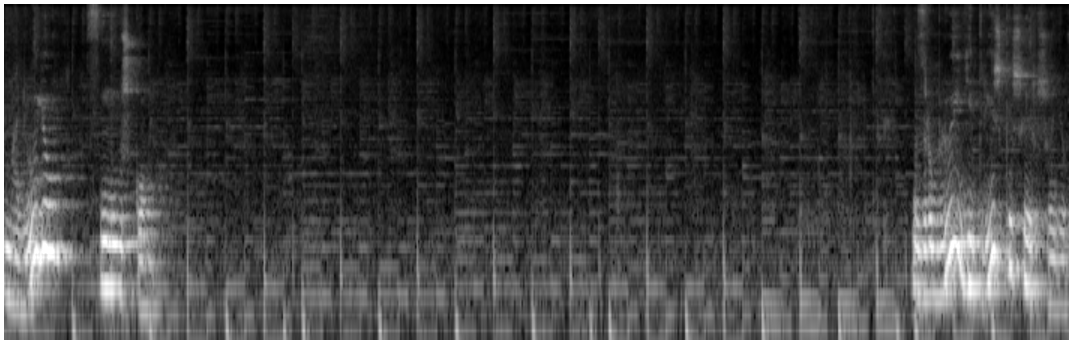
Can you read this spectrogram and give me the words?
Малюю смужку. зроблю її трішки ширшою.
